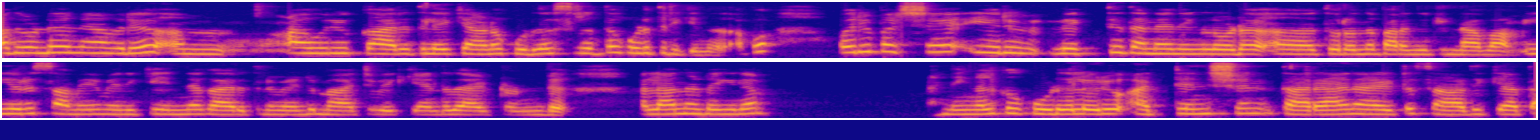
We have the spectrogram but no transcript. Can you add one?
അതുകൊണ്ട് തന്നെ അവർ ആ ഒരു കാര്യത്തിലേക്കാണ് കൂടുതൽ ശ്രദ്ധ കൊടുത്തിരിക്കുന്നത്. അപ്പോൾ ഒരു പക്ഷേ ഈ ഒരു വ്യക്തി തന്നെ നിങ്ങളോട് തുറന്ന് പറഞ്ഞിട്ടുണ്ടാവാം ഈ ഒരു സമയം എനിക്ക് ഇന്ന കാര്യത്തിന് വേണ്ടി മാറ്റി വെക്കേണ്ടതായിട്ടുണ്ട്. അല്ലാന്നുണ്ടെങ്കിൽ നിങ്ങൾക്ക് കൂടുതൽ ഒരു അറ്റൻഷൻ തരാനായിട്ട് സാധിക്കാത്ത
